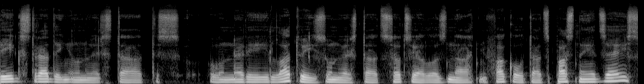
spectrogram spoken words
Rīgas Stradiņa universitātes un arī Latvijas Universitātes sociālo zinātņu fakultātes pasniedzējs.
